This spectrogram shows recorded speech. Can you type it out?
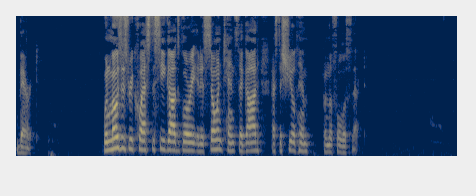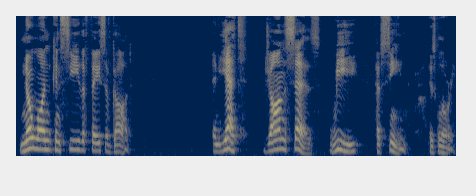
bear it. When Moses requests to see God's glory, it is so intense that God has to shield him from the full effect. No one can see the face of God. And yet, John says, we have seen his glory.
